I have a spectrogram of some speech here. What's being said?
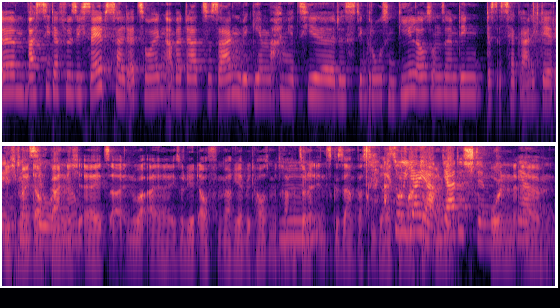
ähm, was sie da für sich selbst halt erzeugen. Aber da zu sagen, wir gehen, machen jetzt hier das, den großen Deal aus unserem Ding, das ist ja gar nicht der Ich meinte auch gar ne? nicht äh, jetzt äh, nur äh, isoliert auf Maria Bethausen betrachtet, mm. sondern insgesamt, was die direkt Ach so, ja, ja, angeht. ja, das stimmt. Und ja. ähm,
